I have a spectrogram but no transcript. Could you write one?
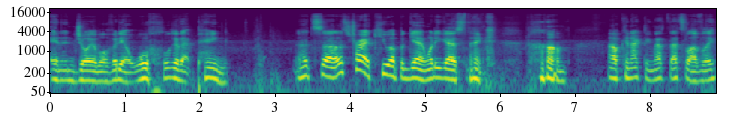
an enjoyable video. Look at that ping. Let's uh, let's try a queue up again. What do you guys think? um, oh, connecting. That's that's lovely.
